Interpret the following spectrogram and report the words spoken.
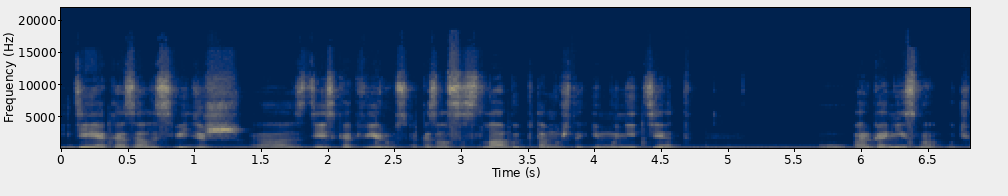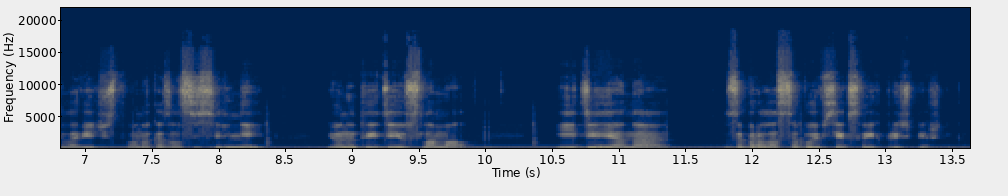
идея оказалась, видишь, а, здесь как вирус, оказался слабый, потому что иммунитет у организма, у человечества, он оказался сильней. И он эту идею сломал. И идея, она забрала с собой всех своих приспешников.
